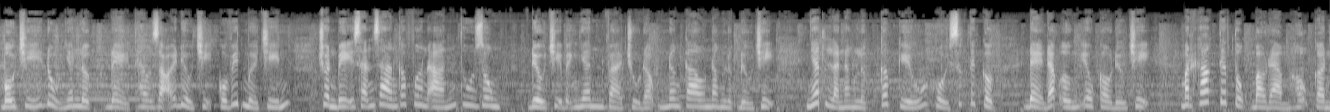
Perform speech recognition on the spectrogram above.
bố trí đủ nhân lực để theo dõi điều trị COVID-19, chuẩn bị sẵn sàng các phương án thu dung, điều trị bệnh nhân và chủ động nâng cao năng lực điều trị, nhất là năng lực cấp cứu, hồi sức tích cực để đáp ứng yêu cầu điều trị. Mặt khác, tiếp tục bảo đảm hậu cần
